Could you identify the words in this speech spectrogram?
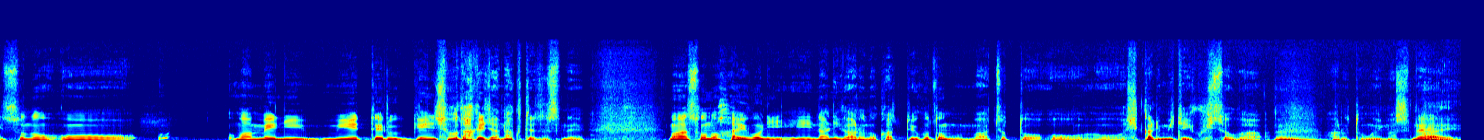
ーそのおまあ、目に見えてる現象だけじゃなくてですね、まあ、その背後に何があるのかということも、まあ、ちょっとしっかり見ていく必要がうん。あると思いますね。はい、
